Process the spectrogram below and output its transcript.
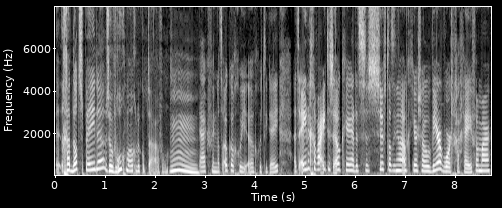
ga dat spelen zo vroeg mogelijk op de avond. Hmm. Ja, ik vind dat ook een, goeie, een goed idee. Het enige waar ik dus elke keer... Ja, dat is een suf dat ik nou elke keer zo weerwoord ga geven. Maar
